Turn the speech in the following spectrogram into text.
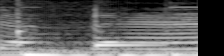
picture there.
